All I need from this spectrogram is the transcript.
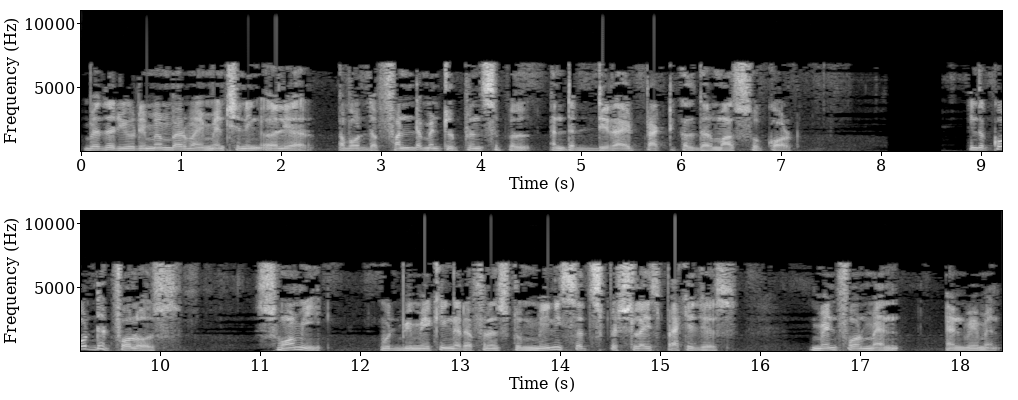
whether you remember my mentioning earlier about the fundamental principle and the derived practical dharmas so called. In the quote that follows, Swami would be making a reference to many such specialized packages meant for men and women,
